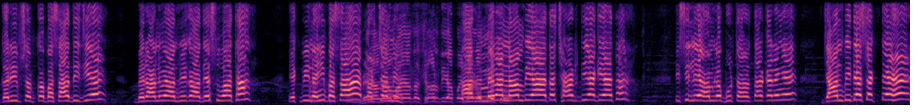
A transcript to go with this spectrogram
गरीब सबका बसा दीजिए। बिरानवे आदमी का आदेश हुआ था। एक भी नहीं बसा है। मेरा पर्चा नाम में मेरा तो। नाम भी आया था छाट दिया गया था। इसीलिए हम लोग भूख हड़ताल करेंगे। जान भी दे सकते हैं।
